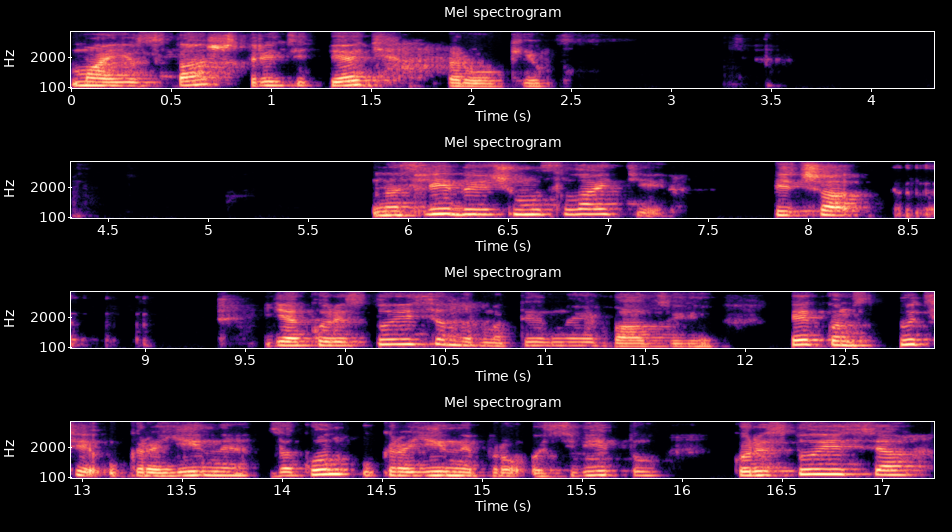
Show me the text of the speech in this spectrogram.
Маю стаж 35 років. На слідуючому слайді під час я користуюся нормативною базою. Це Конституція України, Закон України про освіту, користуюся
